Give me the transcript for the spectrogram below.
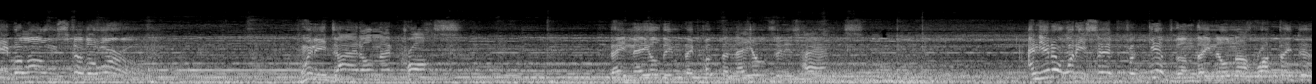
He belongs to the world. When he died on that cross, they nailed him, they put the nails in his hands. And you know what he said? Forgive them, they know not what they do.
